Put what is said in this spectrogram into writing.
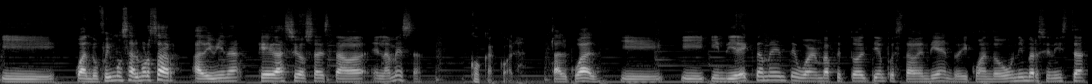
Y cuando fuimos a almorzar, adivina qué gaseosa estaba en la mesa. Coca-Cola. Tal cual. Y, y, indirectamente Warren Buffett todo el tiempo está vendiendo. Y cuando un inversionista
